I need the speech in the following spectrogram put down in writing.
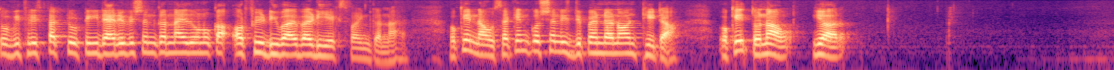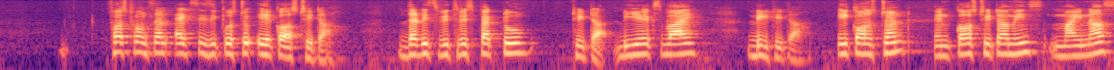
तो with respect to t derivation करना है दोनों का और फिर d y by d x find करना है। Okay now second question is dependent on theta okay तो now here first function x is equals to a cos theta. That is with respect to theta, dx by d theta. A constant and cos theta means minus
